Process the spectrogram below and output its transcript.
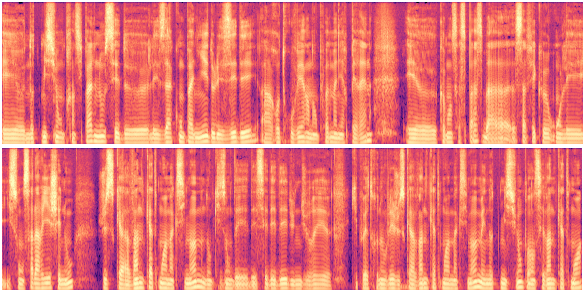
Et euh, notre mission principale, nous, c'est de les accompagner, de les aider à retrouver un emploi de manière pérenne. Et euh, comment ça se passe? Bah, Ça fait qu'ils sont salariés chez nous jusqu'à 24 mois maximum. Donc, ils ont des, CDD d'une durée euh, qui peut être renouvelée jusqu'à 24 mois maximum. Et notre mission pendant ces 24 mois,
